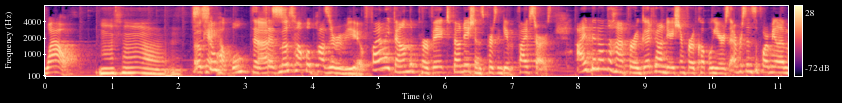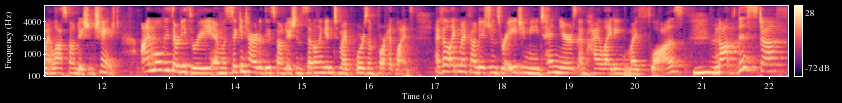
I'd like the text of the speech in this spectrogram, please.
Wow. Mm-hmm. Okay. So helpful. So it That's- says most helpful positive review. Finally found the perfect foundation. This person gave it five stars. I've been on the hunt for a good foundation for a couple years ever since the formula in my last foundation changed. I'm only 33 and was sick and tired of these foundations settling into my pores and forehead lines. I felt like my foundations were aging me 10 years and highlighting my flaws. Not this stuff.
